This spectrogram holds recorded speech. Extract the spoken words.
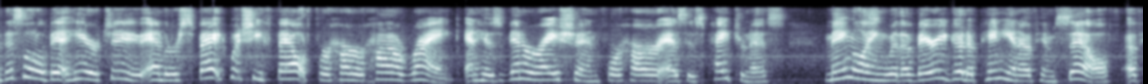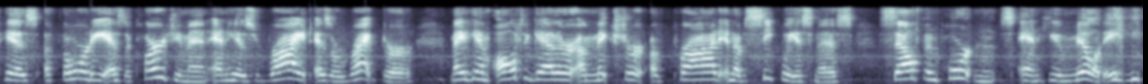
this little bit here too, and the respect which he felt for her high rank, and his veneration for her as his patroness, mingling with a very good opinion of himself, of his authority as a clergyman, and his right as a rector, made him altogether a mixture of pride and obsequiousness, self importance, and humility.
